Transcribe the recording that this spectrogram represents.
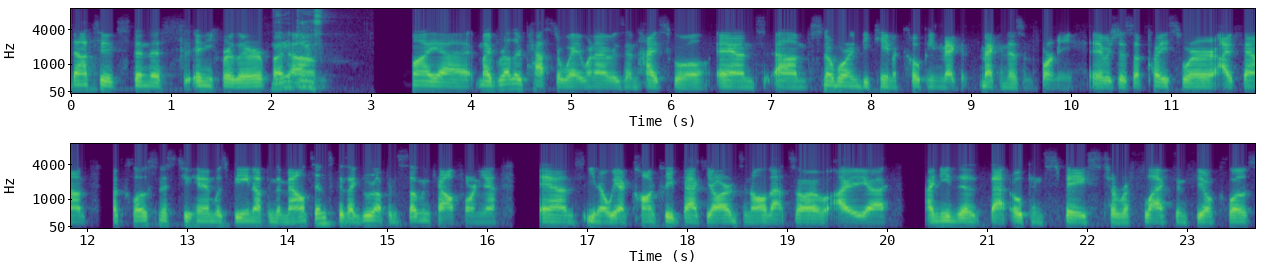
not to extend this any further but No, um my uh, my brother passed away when I was in high school, and um, snowboarding became a coping me- mechanism for me. It was just a place where I found a closeness to him was being up in the mountains because I grew up in Southern California, and you know we had concrete backyards and all that. So I uh, I needed that open space to reflect and feel close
